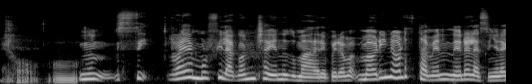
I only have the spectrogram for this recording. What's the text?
Dijo, "Mm, Mm, Sí, Ryan Murphy la concha bien de tu madre, pero Ma- Maureen North también era la señora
